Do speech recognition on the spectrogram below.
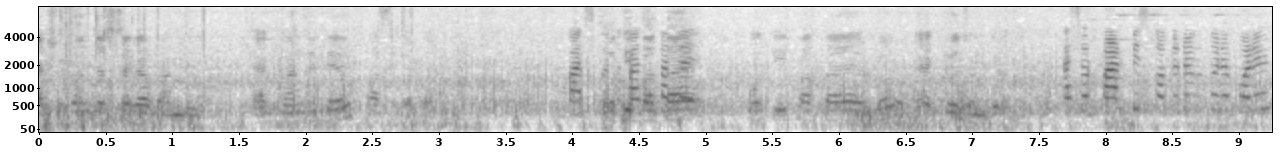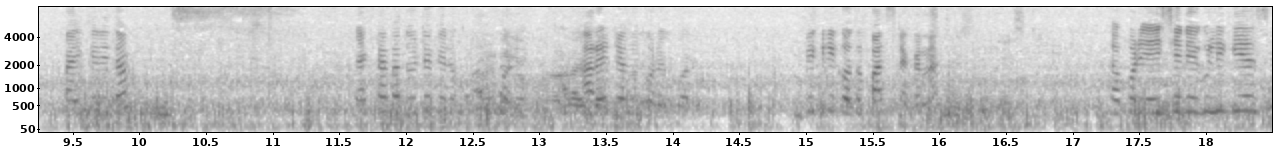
একশো পঞ্চাশ টাকা বান্ডিল। এক বান্ডিলে পাঁচ পাতা। পাঁচ পাতায় প্রতি পাতায় হলো এক ডজন করে। আচ্ছা পার পিস কত টাকা করে পড়ে পাইকারি দাম? এক টাকা দুই টাকা এরকম করে আড়াই টাকা। করে পড়ে। বিক্রি কত? পাঁচ টাকা না? তারপরে এই সাইড এগুলি কি আছে?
